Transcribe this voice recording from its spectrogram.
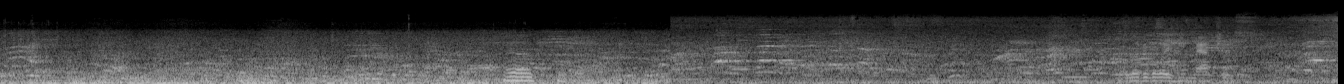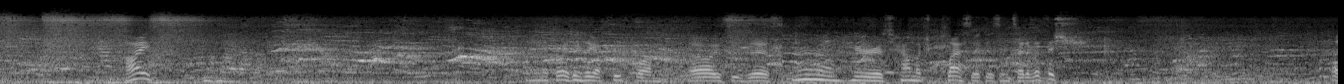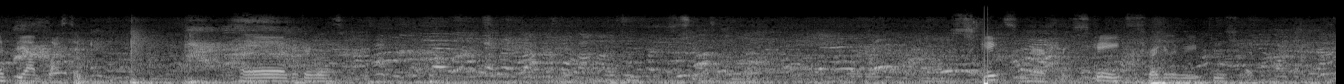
Uh, Oh, look at the way he matches. Hi. Probably think they got food for him. Oh, he sees this. Oh, here's how much plastic is inside of a fish. Life beyond plastic. Uh, I think there was. Skates nursery. Skates regularly reproduce at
